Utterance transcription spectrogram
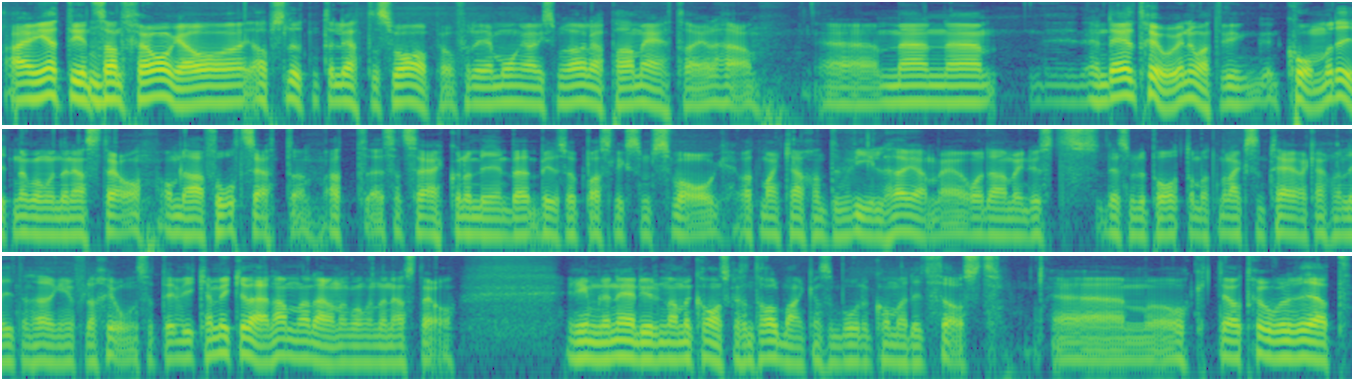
Ja, en jätteintressant mm. fråga och absolut inte lätt att svara på för det är många liksom rörliga parametrar i det här. Eh, men eh, en del tror ju nog att vi kommer dit någon gång under nästa år om det här fortsätter. Att, eh, så att säga, ekonomin blir så pass liksom svag och att man kanske inte vill höja mer och därmed just det som du pratar om att man accepterar kanske en liten högre inflation. Så det, vi kan mycket väl hamna där någon gång under nästa år. Rimligen är det ju den amerikanska centralbanken som borde komma dit först. Ehm, och då tror vi att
